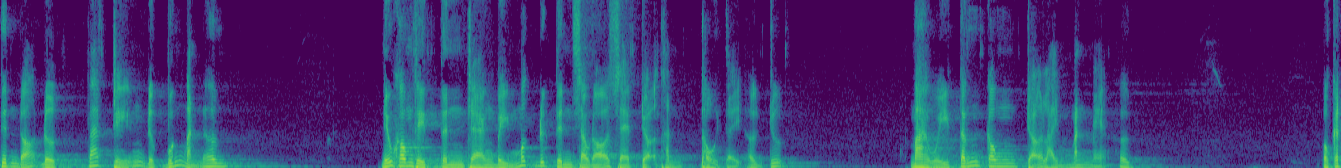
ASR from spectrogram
tin đó được phát triển, được vững mạnh hơn. Nếu không thì tình trạng bị mất đức tin sau đó sẽ trở thành tồi tệ hơn trước. Ma quỷ tấn công trở lại mạnh mẽ hơn một cách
